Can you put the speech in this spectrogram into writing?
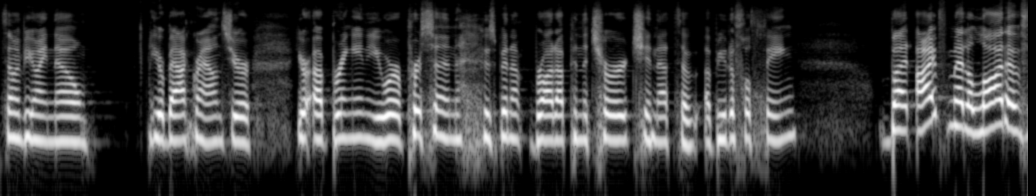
Some of you I know your backgrounds, your your upbringing. You were a person who's been brought up in the church, and that's a, a beautiful thing. But I've met a lot of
